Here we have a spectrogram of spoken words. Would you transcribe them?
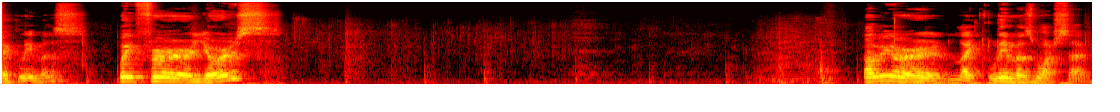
Check Lima's. Wait for yours? Probably or like Lima's watch time.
